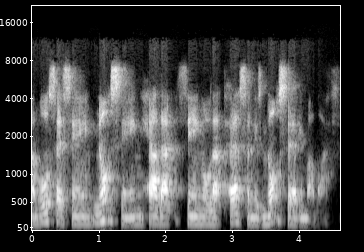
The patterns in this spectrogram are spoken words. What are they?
I'm also seeing, not seeing how that thing or that person is not serving my life.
